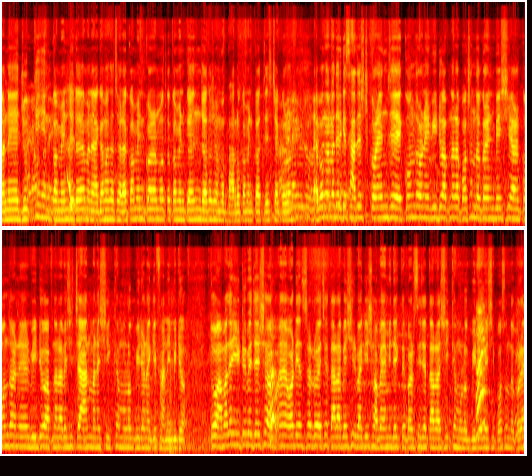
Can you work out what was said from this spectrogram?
মানে যুক্তিহীন কমেন্ট যেটা মানে আগামাথা ছাড়া। কমেন্ট করার মতো কমেন্ট করেন, যথাসম্ভব ভালো কমেন্ট করার চেষ্টা করুন। এবং আমাদেরকে সাজেস্ট করেন যে কোন ধরনের ভিডিও আপনারা পছন্দ করেন বেশি, আর কোন ধরনের ভিডিও আপনারা বেশি চান মানে শিক্ষামূলক ভিডিও নাকি ফানি ভিডিও তো আমাদের ইউটিউবে যেসব অডিয়েন্সরা রয়েছে তারা বেশিরভাগই সবাই আমি দেখতে পারছি যে তারা শিক্ষামূলক ভিডিও বেশি পছন্দ করে।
